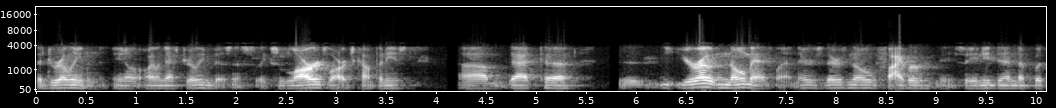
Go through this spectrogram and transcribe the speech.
the drilling, you know, oil and gas drilling business, like some large, large companies um, that uh, you're out in no man's land. There's there's no fiber, so you need to end up with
